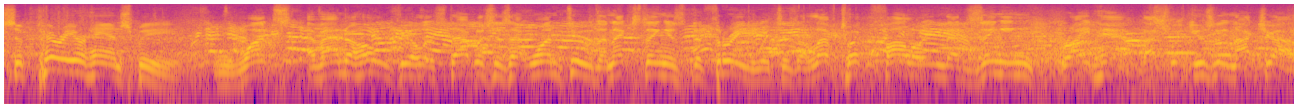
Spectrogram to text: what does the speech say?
superior hand speed. Once Evander Holyfield establishes that one-two, the next thing is the three, which is a left hook following that zinging right hand. That's what usually knocks you out.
